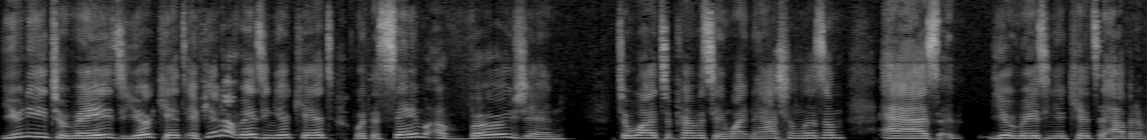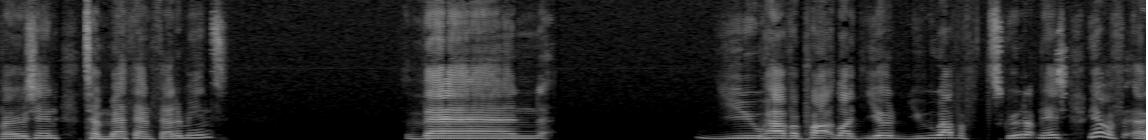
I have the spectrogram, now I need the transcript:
You need to raise your kids, if you're not raising your kids with the same aversion to white supremacy and white nationalism as you're raising your kids to have an aversion to methamphetamines, then you have a pro like you're you have a screwed up nation. You have a,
